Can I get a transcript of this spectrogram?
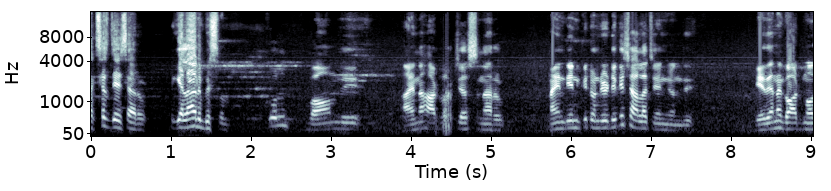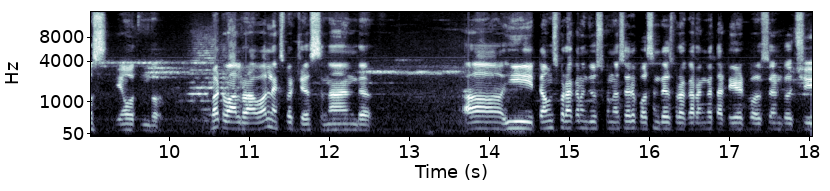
సక్సెస్ చేశారు. మీకు ఎలా అనిపిస్తుంది? కూల్ బాగుంది. ఆయన హార్డ్ వర్క్ చేస్తున్నారు. నైన్టీన్కి ట్వంటీకి చాలా చేంజ్ ఉంది. ఏదైనా గాడ్ నోస్ ఏమవుతుందో. బట్ వాళ్ళు రావాలని ఎక్స్పెక్ట్ చేస్తున్నా అండ్ ఈ టర్మ్స్ ప్రకారం చూసుకున్నా సరే పర్సంటేజ్ ప్రకారంగా థర్టీ ఎయిట్ పర్సెంట్ వచ్చి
